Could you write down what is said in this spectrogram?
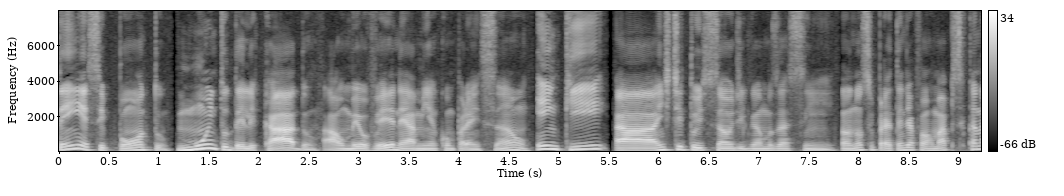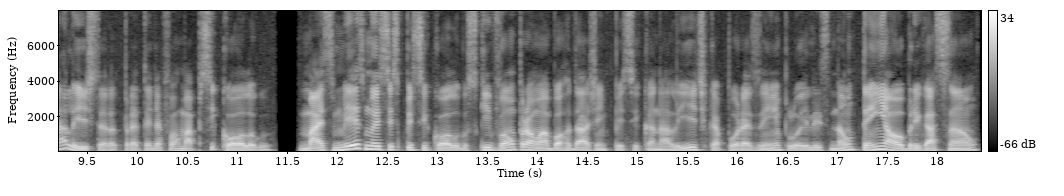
tem esse ponto muito delicado, ao meu ver, né, a minha compreensão, em que a instituição digamos assim, ela não se pretende a formar psicanalista, ela pretende a formar psicólogo. Mas mesmo esses psicólogos que vão para uma abordagem psicanalítica, por exemplo, eles não têm a obrigação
